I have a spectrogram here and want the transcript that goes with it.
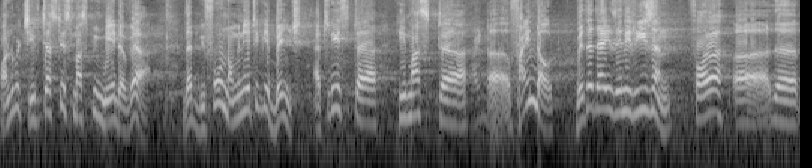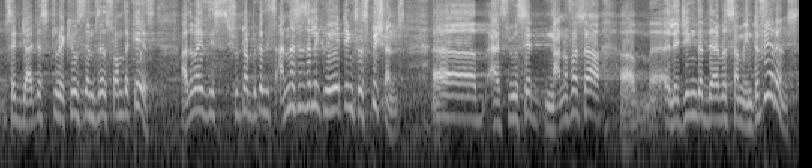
Honorable Chief Justice must be made aware that before nominating a bench, at least uh, he must uh, uh, find out whether there is any reason for uh, the said judges to recuse themselves from the case. Otherwise, this should not, because it's unnecessarily creating suspicions. Uh, as you said, none of us are um, alleging that there was some interference,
